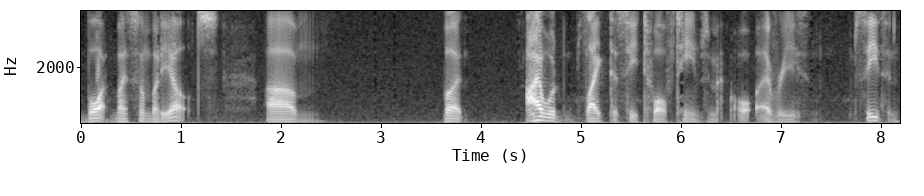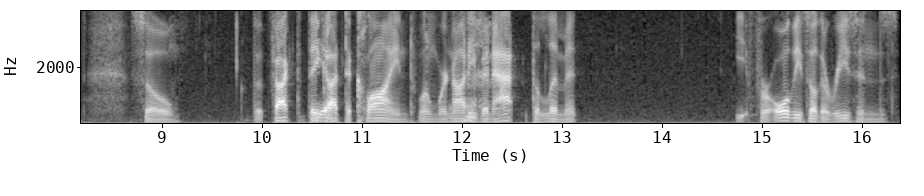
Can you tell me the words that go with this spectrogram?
bought by somebody else. Um, but I would like to see 12 teams every season. So the fact that they Yeah. got declined when we're not even at the limit for all these other reasons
